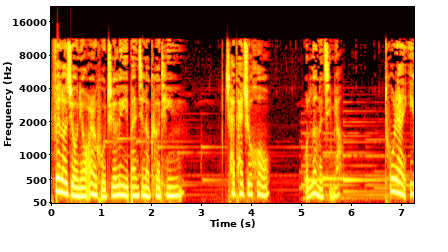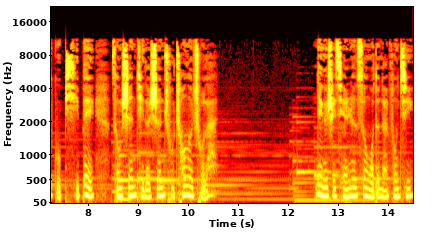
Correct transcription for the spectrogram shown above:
费了九牛二虎之力搬进了客厅。拆开之后，我愣了几秒，突然一股疲惫从身体的深处冲了出来。那个是前任送我的暖风机。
